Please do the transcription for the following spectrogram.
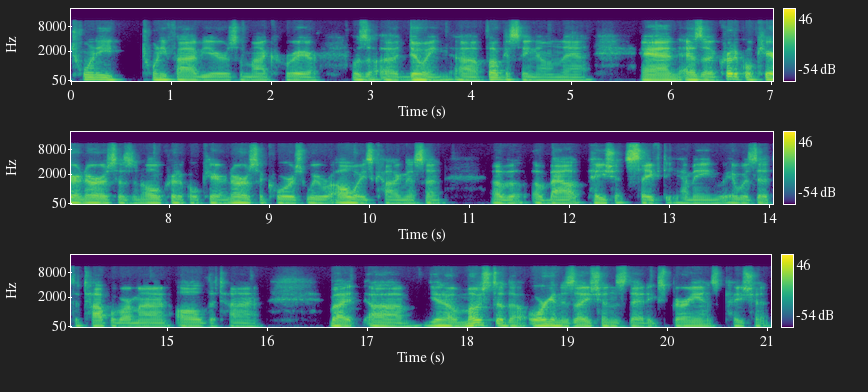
20, 25 years of my career was uh, doing, uh, focusing on that. And as a critical care nurse, as an old critical care nurse, of course, we were always cognizant of about patient safety. I mean, it was at the top of our mind all the time. But um, you know, most of the organizations that experience patient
